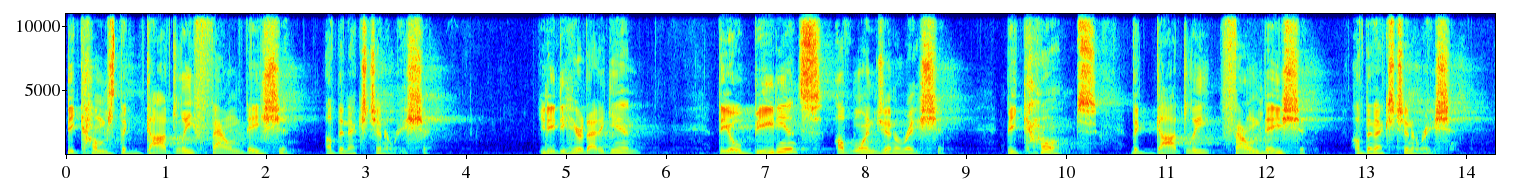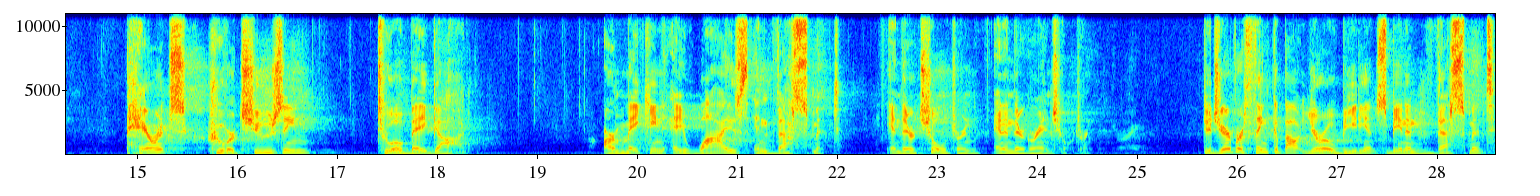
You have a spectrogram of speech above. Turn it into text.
becomes the godly foundation of the next generation. You need to hear that again. The obedience of one generation becomes the godly foundation of the next generation. Parents who are choosing to obey God are making a wise investment in their children and in their grandchildren. Did you ever think about your obedience being an investment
